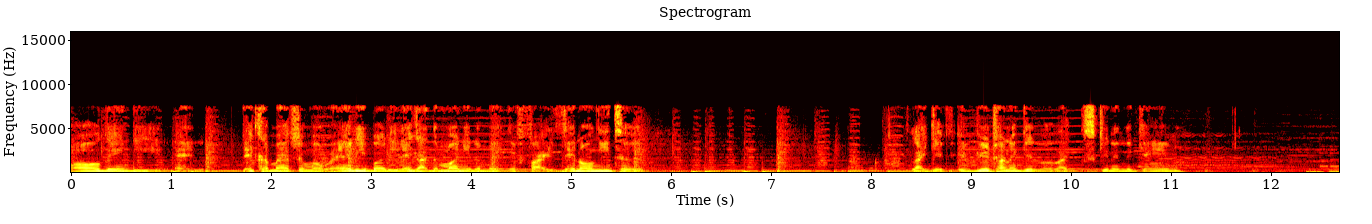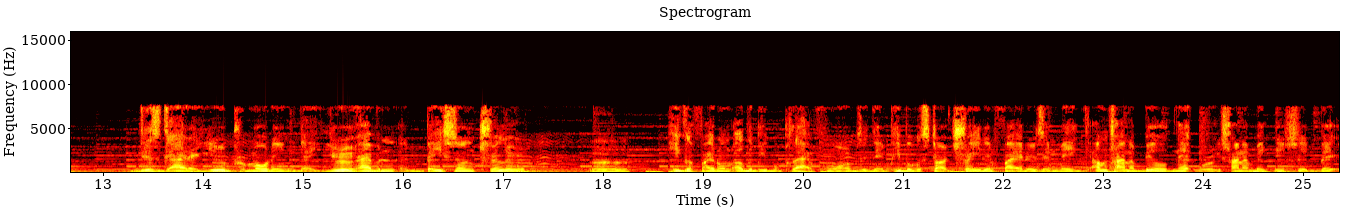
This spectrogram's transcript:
All they need, and they can match them up with anybody. They got the money to make the fights. They don't need to. Like if if you're trying to get like skin in the game, this guy that you're promoting that you're having based on Triller, Mm-hmm. He could fight on other people platforms and then people could start trading fighters and make i'm trying to build networks trying to make this shit be-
